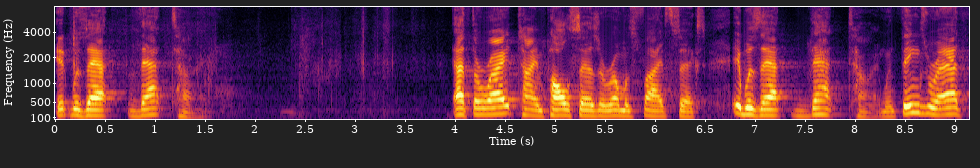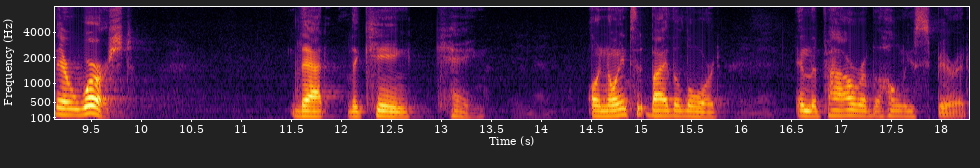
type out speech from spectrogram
it was at that time. At the right time, Paul says in Romans 5 6, it was at that time, when things were at their worst, that the king came, anointed by the Lord in the power of the Holy Spirit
